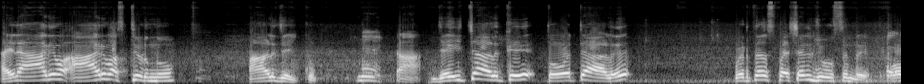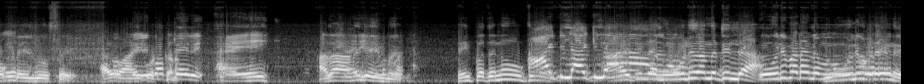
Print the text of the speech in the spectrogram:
അതിൽ ആദ്യം ആര് ഫസ്റ്റ് ഇടുന്നു? ആൾ ജയിക്കും. ആ ജയിച്ച ആൾക്ക് തോറ്റ ആൾ ഇവിടുത്തെ സ്പെഷ്യൽ ജ്യൂസ് ഉണ്ട്. കോക്ടെയിൽ ജ്യൂസ് അത് വാങ്ങിക്കൊടുക്കണം. അതാണ് ഗെയിം ഇപ്പൊ തന്നെ നോക്കുന്നു. ആയിട്ടില്ല ആയിട്ടില്ല. ആയിട്ടില്ല നൂൽ തന്നിട്ടില്ല. നൂൽ പടയാണ് നൂൽ ഇവിടെയാണ്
